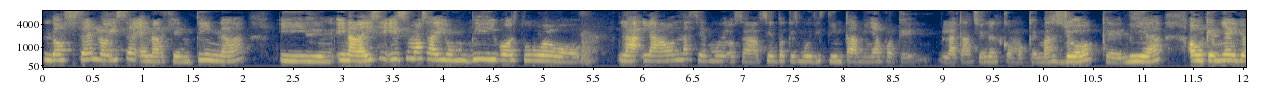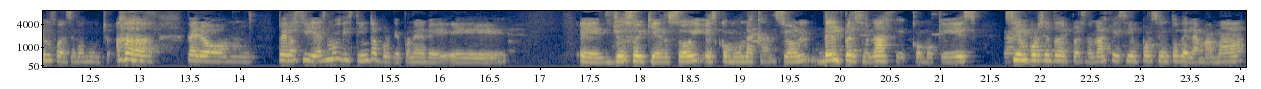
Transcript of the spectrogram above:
no sé, lo hice en Argentina y, y nada, hicimos ahí un vivo, estuvo la, la, onda sí es muy, o sea, siento que es muy distinta a mía porque la canción es como que más yo que mía, aunque mía y yo nos conocemos mucho. pero, pero sí, es muy distinto porque poner eh, eh, Yo soy quien soy es como una canción del personaje, como que es 100% del personaje, 100% de la mamá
